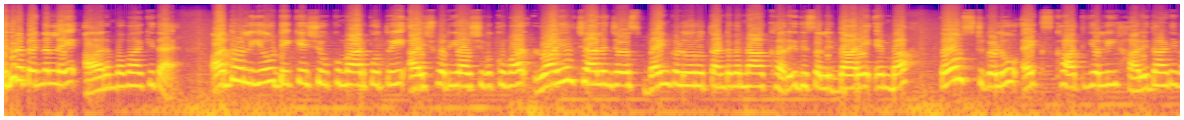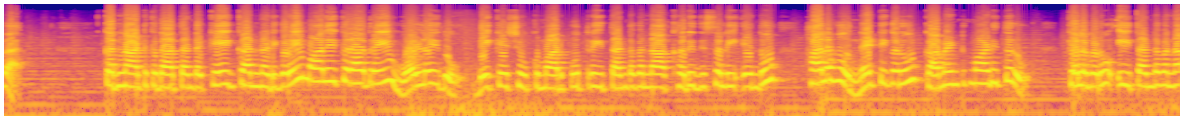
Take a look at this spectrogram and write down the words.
ಇದರ ಬೆನ್ನಲ್ಲೇ ಆರಂಭವಾಗಿದೆ. ಅದರಲ್ಲಿಯೂ ಡಿಕೆ ಶಿವಕುಮಾರ್ ಪುತ್ರಿ ಐಶ್ವರ್ಯ ಶಿವಕುಮಾರ್ ರಾಯಲ್ ಚಾಲೆಂಜರ್ಸ್ ಬೆಂಗಳೂರು ತಂಡವನ್ನ ಖರೀದಿಸಲಿದ್ದಾರೆ ಎಂಬ ಪೋಸ್ಟ್ಗಳು ಎಕ್ಸ್ ಖಾತೆಯಲ್ಲಿ ಹರಿದಾಡಿವೆ. ಕರ್ನಾಟಕದ ತಂಡಕ್ಕೆ ಕನ್ನಡಿಗರೇ ಮಾಲೀಕರಾದರೆ ಒಳ್ಳೆಯದು. ಡಿಕೆ ಶಿವಕುಮಾರ್ ಪುತ್ರಿ ತಂಡವನ್ನ ಖರೀದಿಸಲಿ ಎಂದು ಹಲವು ನೆಟ್ಟಿಗರು ಕಮೆಂಟ್ ಮಾಡಿದ್ದರು. ಕೆಲವರು ಈ ತಂಡವನ್ನ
